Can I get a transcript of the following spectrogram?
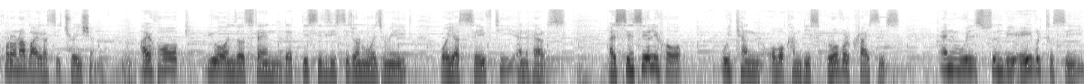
coronavirus situation. I hope you understand that this decision was made for your safety and health. I sincerely hope we can overcome this global crisis and will soon be able to see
